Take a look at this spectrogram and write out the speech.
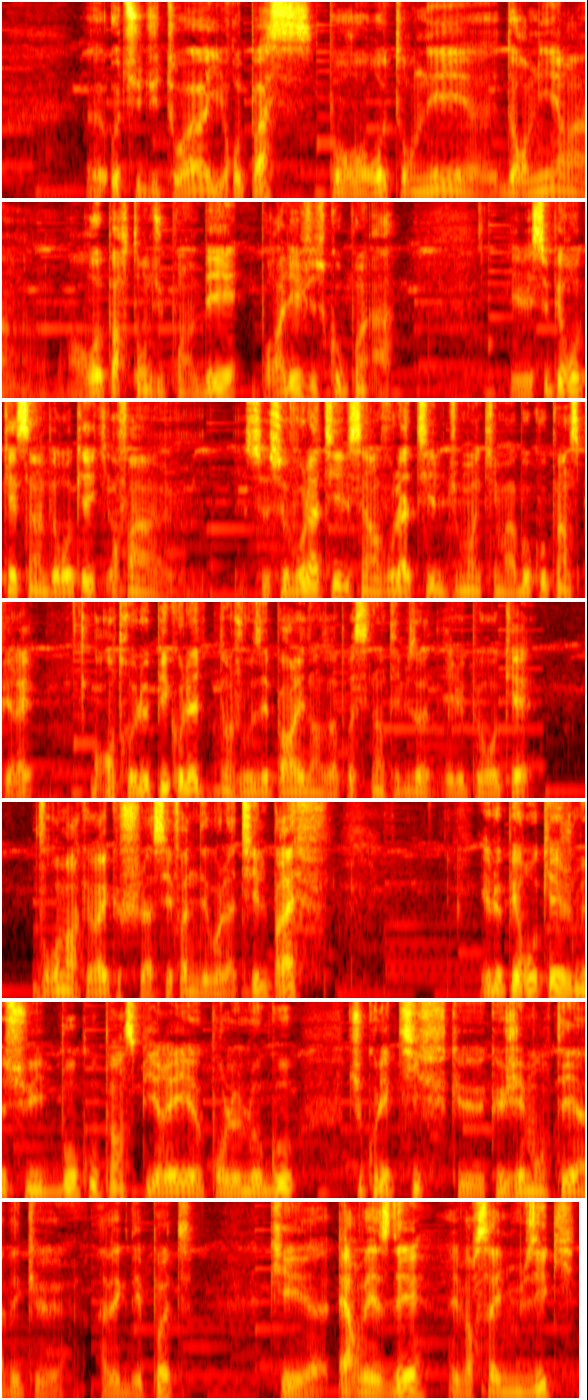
au-dessus du toit, ils repassent pour retourner dormir en repartant du point B pour aller jusqu'au point A. Et ce perroquet, c'est un perroquet qui, enfin, ce, volatile, c'est un volatile du moins qui m'a beaucoup inspiré. Entre le picolette dont je vous ai parlé dans un précédent épisode et le perroquet, vous remarquerez que je suis assez fan des volatiles. Bref, et le perroquet, je me suis beaucoup inspiré euh, pour le logo du collectif que, j'ai monté avec, euh, avec des potes, qui est euh, RVSD, Riverside Music.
